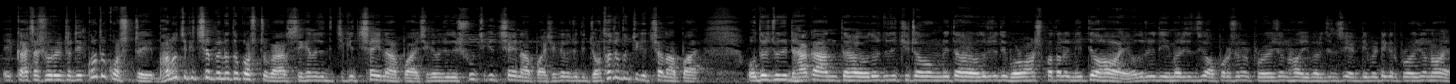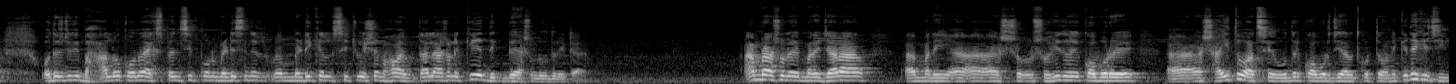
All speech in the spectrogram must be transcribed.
এই কাঁচা শরীরটা ঠিক কত কষ্টে? ভালো চিকিৎসা পেলে তো কষ্ট পায় আর সেখানে যদি চিকিৎসাই না পায়, সেখানে যদি সুচিকিৎসাই না পায়, সেখানে যদি যথাযথ চিকিৎসা না পায়, ওদের যদি ঢাকা আনতে হয়, ওদের যদি চিটাগং নিতে হয়, ওদের যদি বড় হাসপাতালে নিতে হয়, ওদের যদি ইমার্জেন্সি অপারেশনের প্রয়োজন হয় ইমার্জেন্সি অ্যান্টিবায়োটিকের প্রয়োজন হয়, ওদের যদি ভালো কোনো এক্সপেন্সিভ কোনো মেডিসিনের মেডিকেল সিচুয়েশন হয়, তাহলে আসলে কে দেখবে আসলে ওদের এটা? আমরা আসলে মানে যারা মানে শহীদ হয়ে কবরে শায়িত আছে, ওদের কবর জিয়ারত করতে অনেকে দেখেছি।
